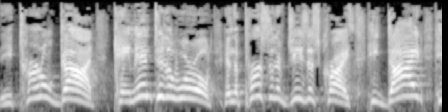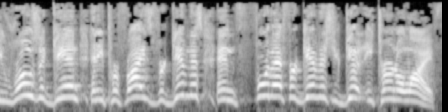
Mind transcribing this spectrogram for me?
The eternal God came into the world in the person of Jesus Christ. He died, He rose again, and He provides forgiveness, and for that forgiveness you get eternal life.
